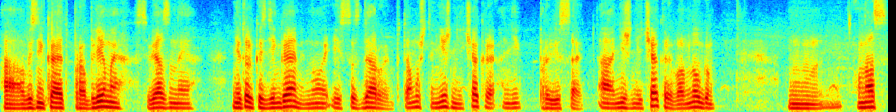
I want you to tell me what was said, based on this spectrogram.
а, возникают проблемы, связанные не только с деньгами, но и со здоровьем, потому что нижние чакры, они провисают. А нижние чакры во многом у нас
